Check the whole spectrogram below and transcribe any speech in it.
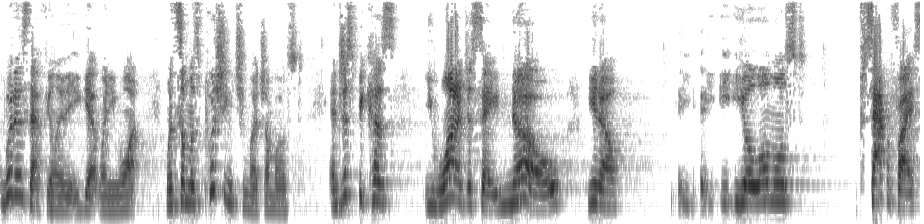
what is that feeling that you get when you want when someone's pushing too much, almost, and just because you want to just say no, you know, you'll almost sacrifice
